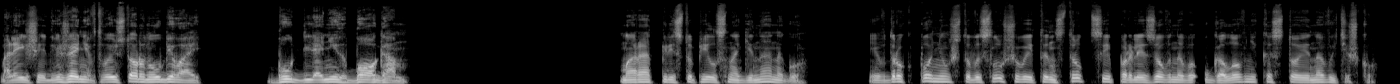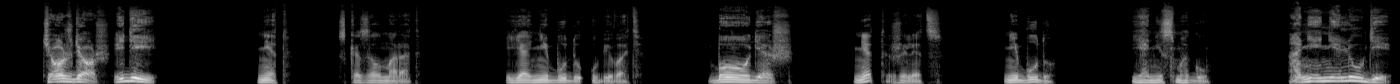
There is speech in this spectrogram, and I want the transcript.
Малейшее движение в твою сторону убивай. Будь для них богом!» Марат переступил с ноги на ногу, и вдруг понял, что выслушивает инструкции парализованного уголовника, стоя на вытяжку. «Чего ждешь? Иди!» «Нет», — сказал Марат, — «я не буду убивать». «Будешь!» «Нет, жилец, не буду. Я не смогу». «Они не люди!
